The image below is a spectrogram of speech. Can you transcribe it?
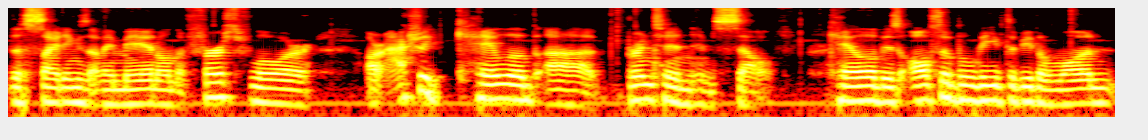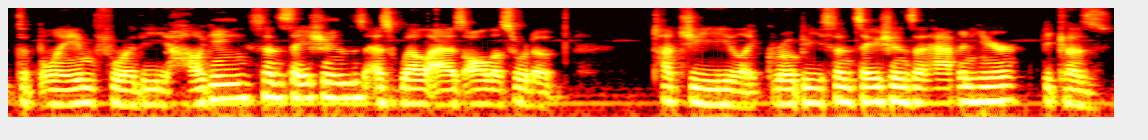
the sightings of a man on the first floor are actually Caleb uh, Brinton himself. Caleb is also believed to be the one to blame for the hugging sensations as well as all the sort of touchy, like gropey sensations that happen here because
